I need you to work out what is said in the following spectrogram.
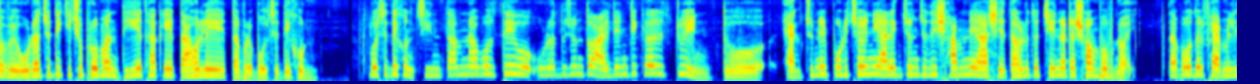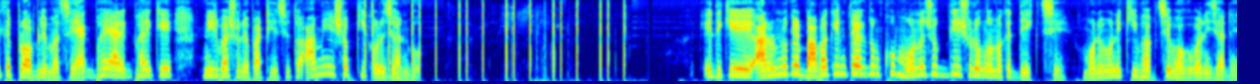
তবে ওরা যদি কিছু প্রমাণ দিয়ে থাকে, তাহলে তারপরে বলছে, দেখুন। বলছে, দেখুন, চিনতাম না বলতে ওরা দুজন তো আইডেন্টিক্যাল টুইন তো একজনের পরিচয় নিয়ে আরেকজন যদি সামনে আসে, তাহলে তো চেনাটা সম্ভব নয়। তারপর ওদের ফ্যামিলিতে প্রবলেম আছে। এক ভাই আরেক ভাইকে নির্বাসনে পাঠিয়েছে। তো আমি এসব কি করে জানব? এদিকে আরণ্যকের বাবা কিন্তু একদম খুব মনোযোগ দিয়ে সুরঙ্গ আমাকে দেখছে। মনে মনে কি ভাবছে ভগবানই জানে।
